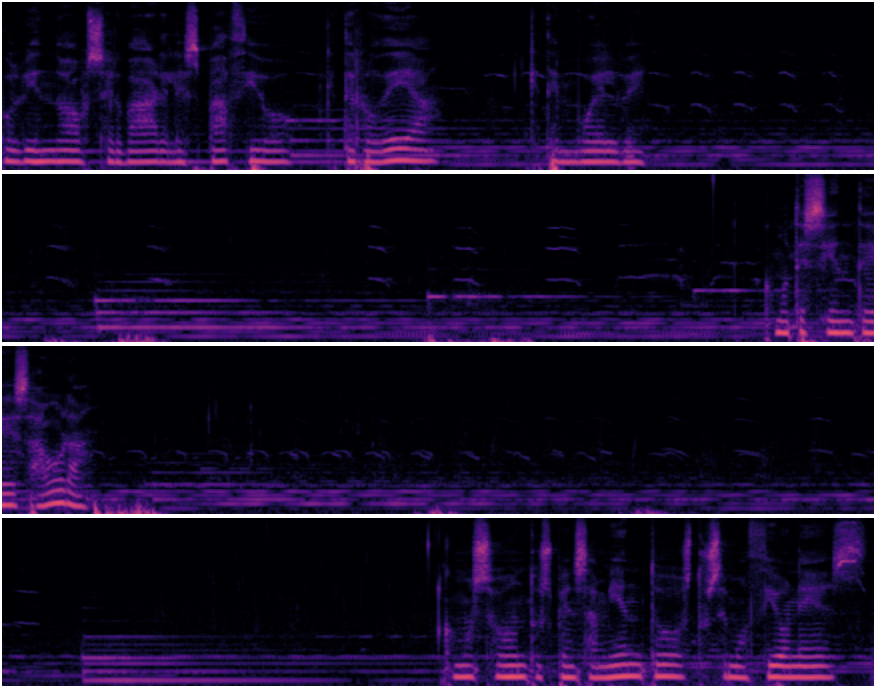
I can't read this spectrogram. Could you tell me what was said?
volviendo a observar el espacio que te rodea, que te envuelve. ¿Cómo te sientes ahora? Cómo son tus pensamientos, tus emociones.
